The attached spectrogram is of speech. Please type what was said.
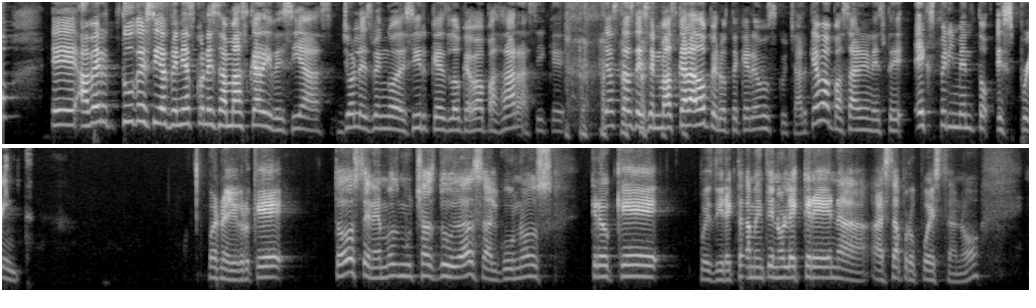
eh, a ver, tú decías, venías con esa máscara y decías, yo les vengo a decir qué es lo que va a pasar, así que ya estás desenmascarado, pero te queremos escuchar. ¿Qué va a pasar en este experimento sprint? Bueno, yo creo que todos tenemos muchas dudas, algunos creo que pues directamente no le creen a, a esta propuesta, ¿no?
